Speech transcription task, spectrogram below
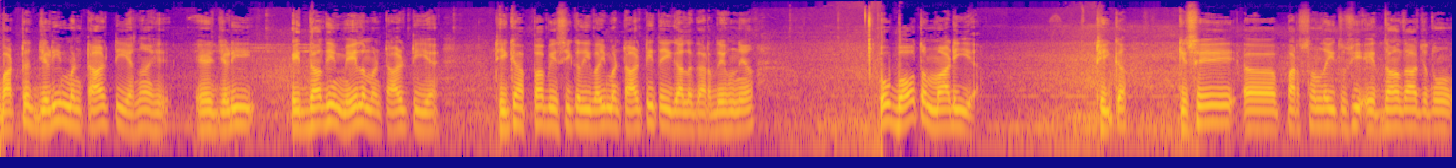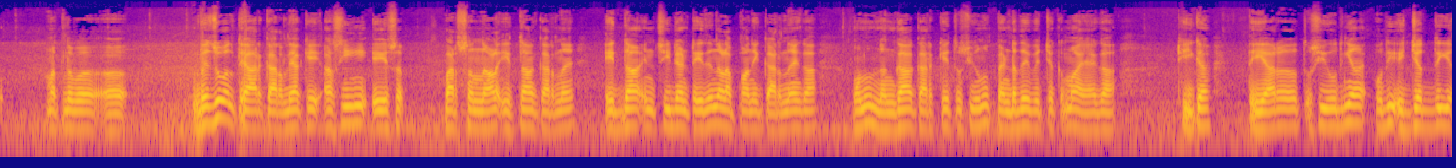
ਬਟ ਜਿਹੜੀ ਮੈਂਟੈਲਿਟੀ ਹੈ ਨਾ ਇਹ ਇਹ ਜਿਹੜੀ ਇਦਾਂ ਦੀ ਮੇਲ ਮੈਂਟੈਲਿਟੀ ਹੈ, ਠੀਕ ਹੈ, ਆਪਾਂ ਬੇਸਿਕਲੀ ਬਾਈ ਮੈਂਟਾਲਿਟੀ ਤੇ ਹੀ ਗੱਲ ਕਰਦੇ ਹੁੰਨੇ ਆ ਉਹ ਬਹੁਤ ਮਾੜੀ ਆ ਠੀਕ ਆ। ਕਿਸੇ ਪਰਸਨ ਲਈ ਤੁਸੀਂ ਇਦਾਂ ਦਾ ਜਦੋਂ ਮਤਲਬ ਵਿਜ਼ੂਅਲ ਤਿਆਰ ਕਰ ਲਿਆ ਕਿ ਅਸੀਂ ਇਸ ਪਰਸਨ ਨਾਲ ਇਦਾਂ ਕਰਨਾ ਹੈ, ਇਦਾਂ ਇਨਸੀਡੈਂਟ ਇਹਦੇ ਨਾਲ ਆਪਾਂ ਨੇ ਕਰਨਾ ਹੈਗਾ। ਉਹਨੂੰ ਨੰਗਾ ਕਰਕੇ ਤੁਸੀਂ ਉਹਨੂੰ ਪਿੰਡ ਦੇ ਵਿੱਚ ਘੁਮਾਇਆ ਹੈਗਾ, ਠੀਕ ਆ? ਤੇ ਯਾਰ ਤੁਸੀਂ ਉਹਦੀਆਂ, ਉਹਦੀ ਇੱਜ਼ਤ ਦੀ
